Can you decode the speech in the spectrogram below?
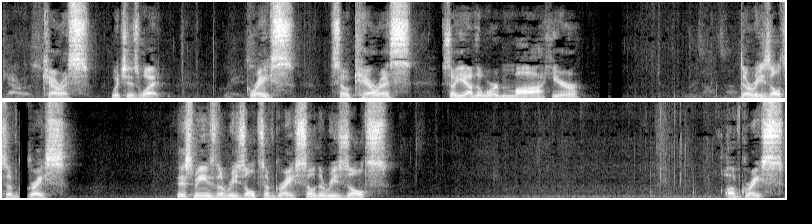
Charis. Charis, which is what? Grace. Grace. So charis, so you have the word ma here, Results of? the results of grace. This means the results of grace. So the results of grace,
